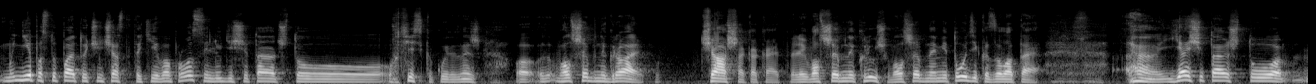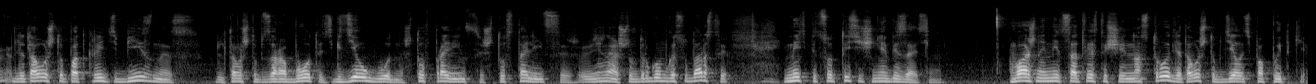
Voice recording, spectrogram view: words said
Мне поступают очень часто такие вопросы, люди считают, что вот есть какой-то, знаешь, э, волшебный грааль. чаша какая-то, или волшебный ключ, волшебная методика золотая. Я считаю, что для того, чтобы открыть бизнес, для того, чтобы заработать где угодно, что в провинции, что в столице, не знаю, что в другом государстве, иметь 500 тысяч не обязательно. Важно иметь соответствующий настрой для того, чтобы делать попытки.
